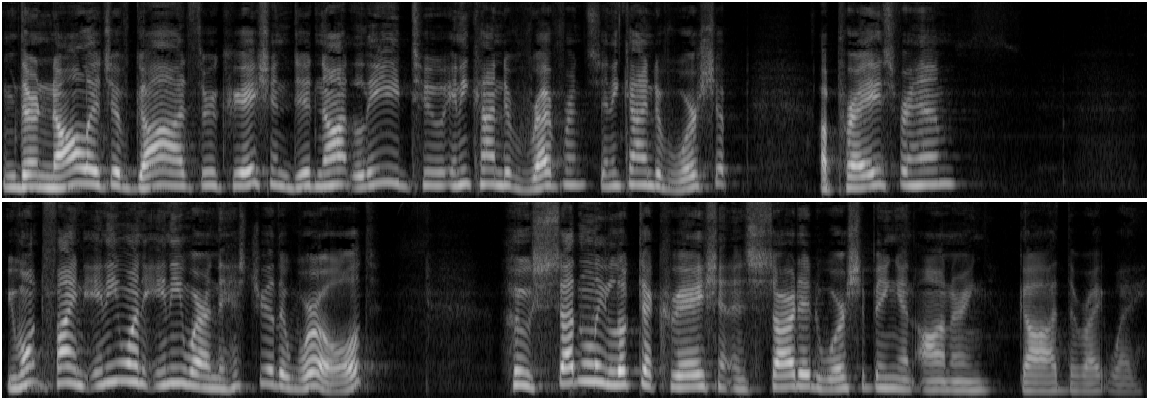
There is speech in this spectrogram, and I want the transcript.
Their knowledge of God through creation did not lead to any kind of reverence, any kind of worship, a praise for Him. You won't find anyone anywhere in the history of the world who suddenly looked at creation and started worshiping and honoring God the right way.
